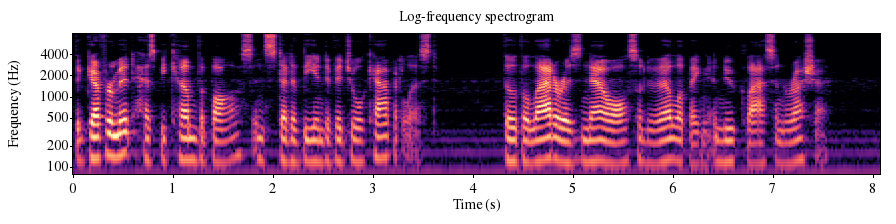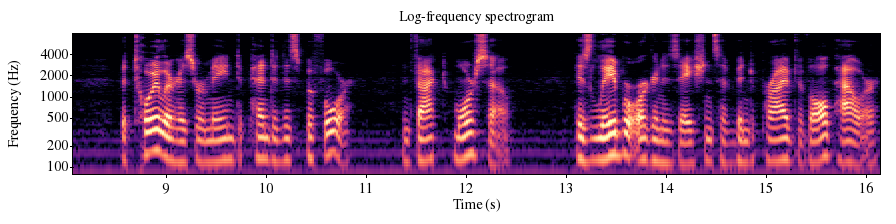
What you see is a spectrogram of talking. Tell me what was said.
The government has become the boss instead of the individual capitalist, though the latter is now also developing a new class in Russia. The toiler has remained dependent as before, in fact, more so. His labor organizations have been deprived of all power,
